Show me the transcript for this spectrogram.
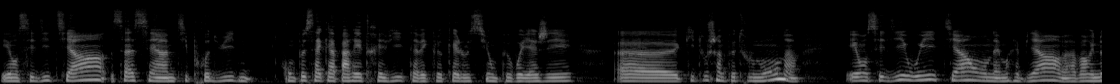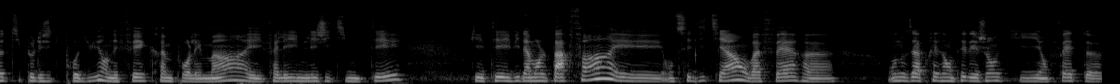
Et on s'est dit, tiens, ça c'est un petit produit qu'on peut s'accaparer très vite, avec lequel aussi on peut voyager, euh, qui touche un peu tout le monde. Et on s'est dit, oui, tiens, on aimerait bien avoir une autre typologie de produit, en effet, crème pour les mains, et il fallait une légitimité, qui était évidemment le parfum. Et on s'est dit, tiens, on va faire... Euh, on nous a présenté des gens qui, en fait, euh,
